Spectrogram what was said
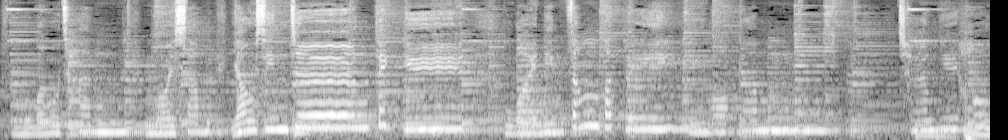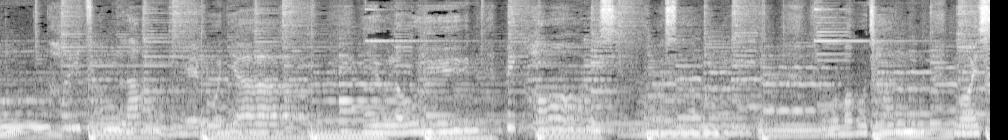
父母亲爱心友善像碧月，怀念怎不比莫禁？长夜空虚怎冷夜半日，遥路远，碧海是我心。父母亲爱心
